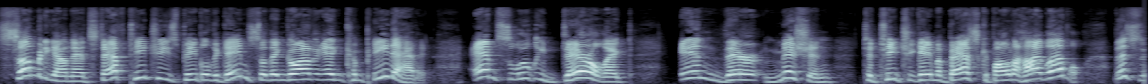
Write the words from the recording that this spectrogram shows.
Somebody on that staff teach these people the game so they can go out and compete at it. Absolutely derelict in their mission to teach a game of basketball at a high level. This,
